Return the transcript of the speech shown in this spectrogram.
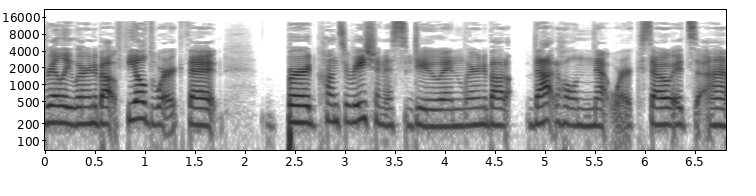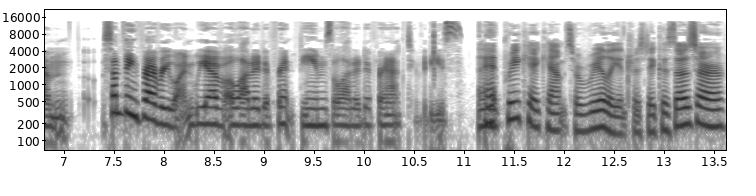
really learn about field work that bird conservationists do and learn about that whole network. So it's um, something for everyone. We have a lot of different themes, a lot of different activities. And, and the pre-K camps are really interesting because those are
